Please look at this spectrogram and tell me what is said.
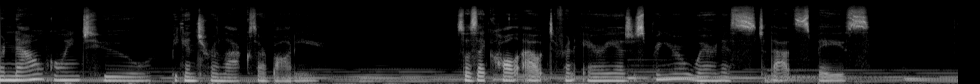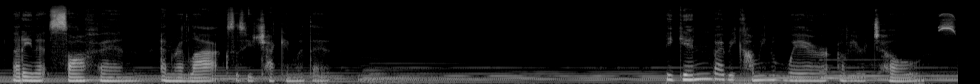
We're now going to begin to relax our body. So, as I call out different areas, just bring your awareness to that space, letting it soften and relax as you check in with it. Begin by becoming aware of your toes.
